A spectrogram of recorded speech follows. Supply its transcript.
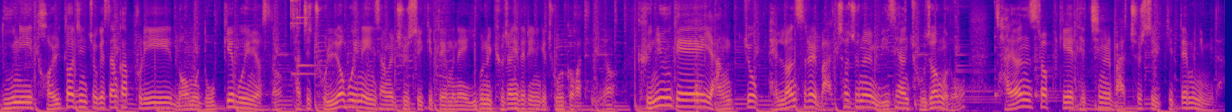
눈이 덜 떠진 쪽의 쌍꺼풀이 너무 높게 보이면서 자칫 졸려 보이는 인상을 줄 수 있기 때문에 이분을 교정해 드리는 게 좋을 것 같은데요. 근육의 양쪽 밸런스를 맞춰주는 미세한 조정으로 자연스럽게 대칭을 맞출 수 있기 때문입니다.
